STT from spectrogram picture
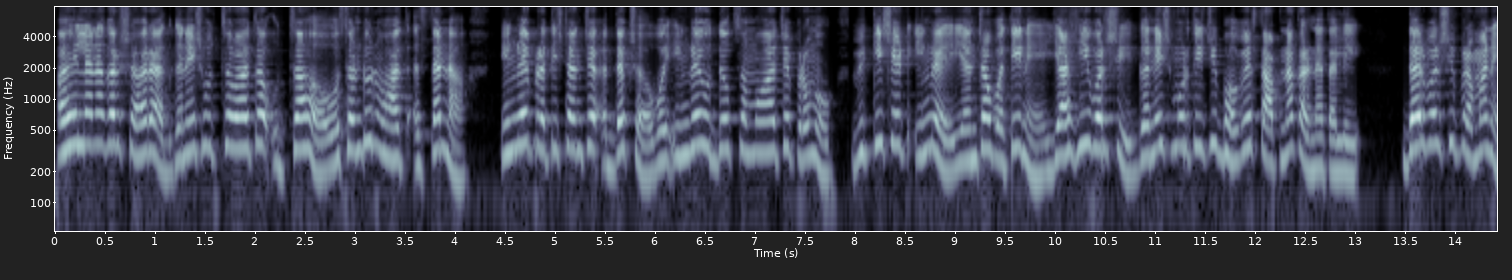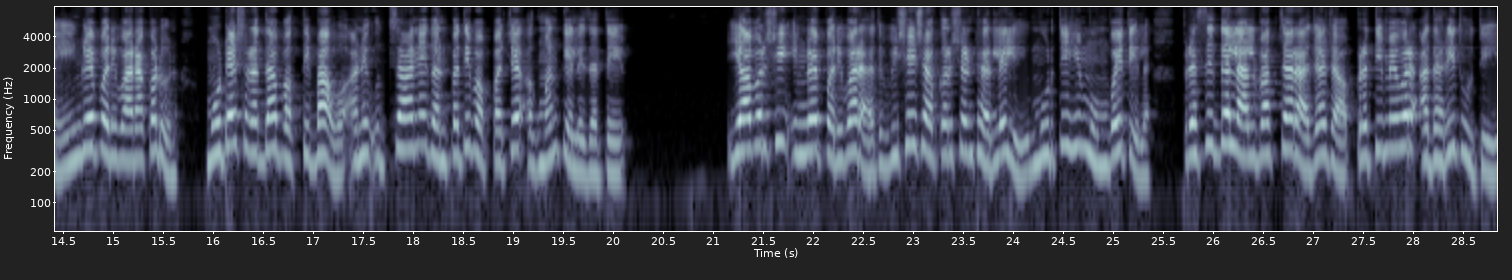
अहिल्यानगर शहरात गणेश उत्सवाचा उत्साह ओसंडून वाहत असताना इंगळे प्रतिष्ठानचे अध्यक्ष व इंगळे उद्योग समूहाचे प्रमुख विक्की शेठ इंगळे यांच्या वतीने याही वर्षी गणेश मूर्तीची भव्य स्थापना करण्यात आली. दरवर्षीप्रमाणे इंगळे परिवाराकडून मोठ्या श्रद्धा भक्तिभाव आणि उत्साहाने गणपती बाप्पाचे आगमन केले जाते. यावर्षी इंगळे परिवारात विशेष आकर्षण ठरलेली मूर्ती ही मुंबईतील प्रसिद्ध लालबागच्या राजाच्या प्रतिमेवर आधारित होती.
